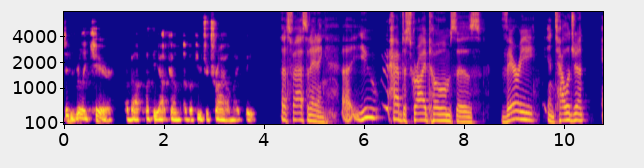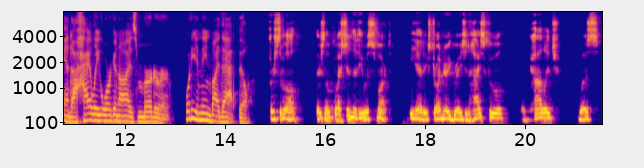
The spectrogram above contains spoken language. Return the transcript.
didn't really care about what the outcome of a future trial might be. That's fascinating. Uh, you have described Holmes as very intelligent and a highly organized murderer. What do you mean by that, Bill? First of all, there's no question that he was smart. He had extraordinary grades in high school, and college, was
